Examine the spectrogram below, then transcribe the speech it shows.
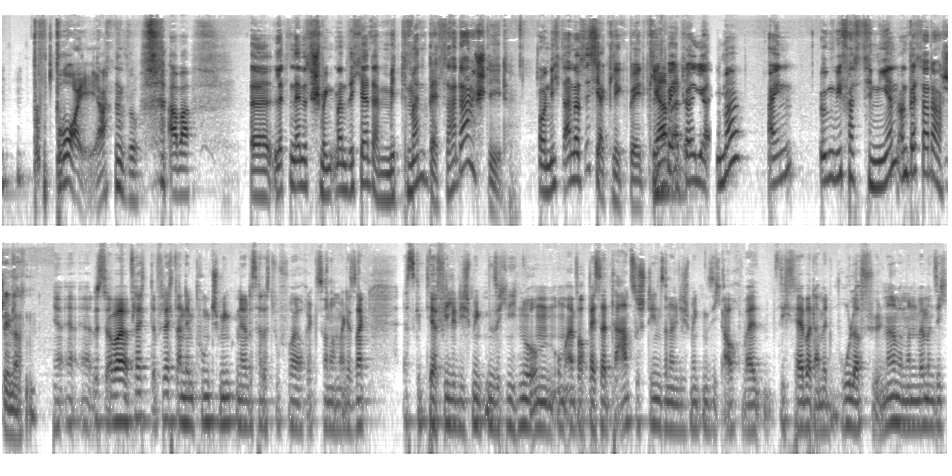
boy, ja, so. Aber äh, letzten Endes schminkt man sich ja, damit man besser dasteht. Und nichts anderes ist ja Clickbait. Clickbait ja, soll ja immer einen irgendwie faszinieren und besser dastehen lassen. Ja, ja, ja. Das ist aber vielleicht, vielleicht an dem Punkt Schminken, ja, das hattest du vorher auch extra nochmal gesagt. Es gibt ja viele, die schminken sich nicht nur, um, um einfach besser dazustehen, sondern die schminken sich auch, weil sich selber damit wohler fühlen. Ne? Wenn, man, wenn man sich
